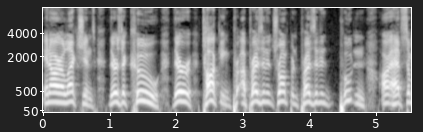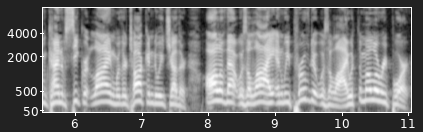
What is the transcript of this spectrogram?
in our elections. There's a coup. They're talking. Uh, President Trump and President Putin are, have some kind of secret line where they're talking to each other. All of that was a lie, and we proved it was a lie with the Mueller report.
